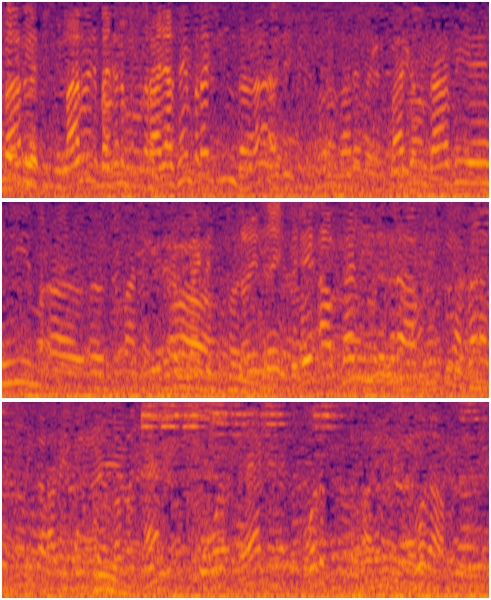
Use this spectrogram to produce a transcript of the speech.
ਬਾਹਰ ਵਿੱਚ ਭਜਨ ਰਾਜਾ ਸਿੰਘ ਪਤਾ ਕੀ ਹੁੰਦਾ ਬਾਅਦ ਹੁੰਦਾ ਵੀ ਇਹੀ ਦਿਮਾਗੀ ਨਹੀਂ ਨਹੀਂ ਜਿਹੜੇ ਆਪਦਾ ਜੀ ਦੇ ਫਿਰ ਆਪਣੀ ਭਾਸ਼ਾ ਨਾਲ ਰੱਖਣੀ ਕਰਦੇ ਹੈ ਉਹ ਉਹ ਉਹ ਕੋਈ ਆਪਣੀ ਪ੍ਰਾਰਥਨਾ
